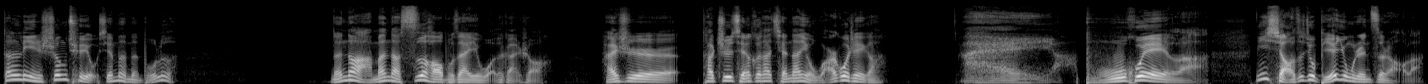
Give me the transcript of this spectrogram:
但林生却有些闷闷不乐。难道阿曼达丝毫不在意我的感受，还是？她之前和她前男友玩过这个，哎呀，不会了，你小子就别庸人自扰了。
